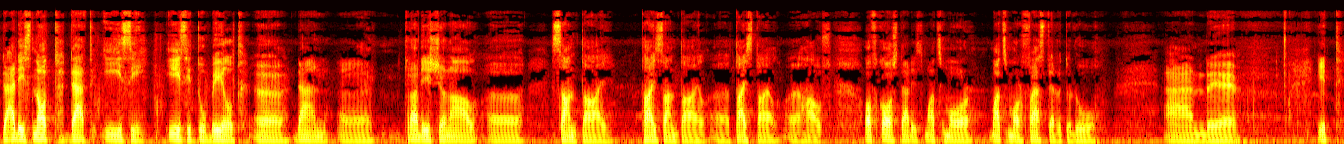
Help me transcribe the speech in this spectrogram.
that is not that easy easy to build uh, than uh, traditional uh, sun tie, Thai sun tile, uh, Thai style uh, house. Of course, that is much more much more faster to do, and uh, it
